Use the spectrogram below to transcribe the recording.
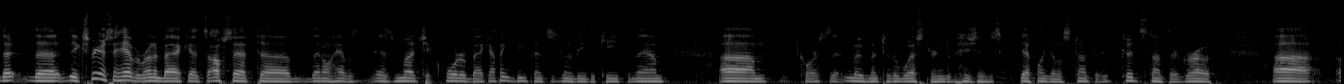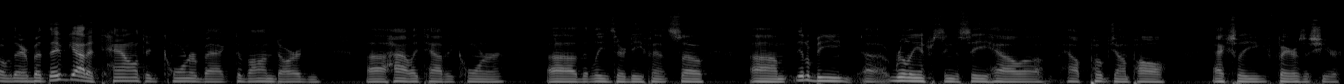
the the the experience they have at running back, it's offset. Uh, they don't have as, as much at quarterback. I think defense is going to be the key to them. Um, of course, that movement to the Western Division is definitely going to stunt their could stunt their growth uh, over there. But they've got a talented cornerback, Devon Darden, uh, highly touted corner uh, that leads their defense. So um, it'll be uh, really interesting to see how uh, how Pope John Paul actually fares this year.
